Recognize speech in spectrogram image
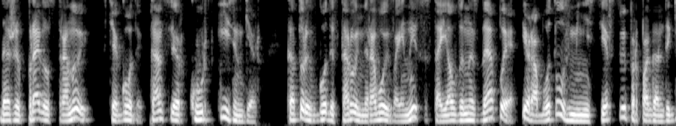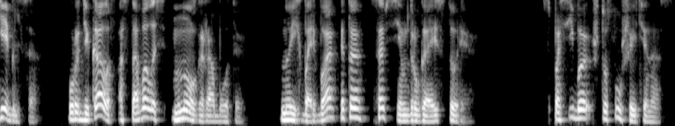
Даже правил страной в те годы канцлер Курт Кизингер, который в годы Второй мировой войны состоял в НСДАП и работал в Министерстве пропаганды Геббельса. У радикалов оставалось много работы, но их борьба – это совсем другая история. Спасибо, что слушаете нас.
